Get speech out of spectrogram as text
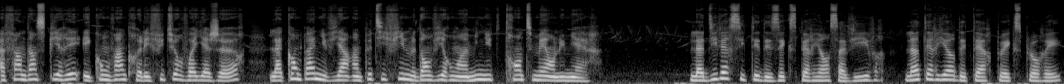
Afin d'inspirer et convaincre les futurs voyageurs, la campagne via un petit film d'environ 1 minute 30 met en lumière. La diversité des expériences à vivre, l'intérieur des terres peu explorées,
